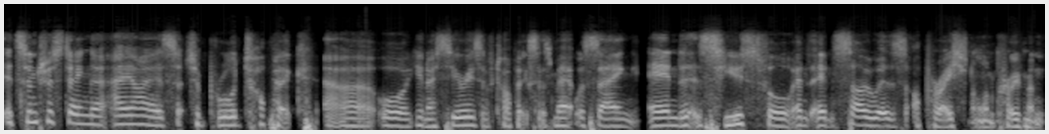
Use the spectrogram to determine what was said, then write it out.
it's interesting that AI is such a broad topic, uh, or you know, series of topics, as Matt was saying, and it's useful, and, and so is operational improvement.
